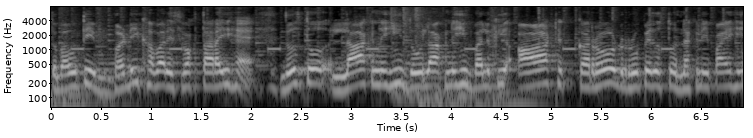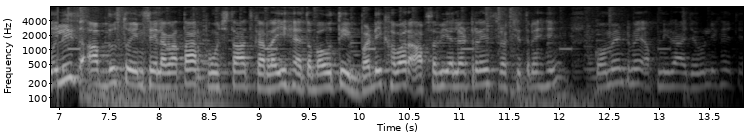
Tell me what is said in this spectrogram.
तो बहुत ही बड़ी खबर इस वक्त आ रही है। दोस्तों, लाख नहीं, दो लाख नहीं, बल्कि आठ करोड़ रुपए, दोस्तों, नकली पाए हैं। पुलिस अब, दोस्तों, इनसे लगातार पूछताछ कर रही है। तो बहुत ही बड़ी खबर, आप सभी अलर्ट रहें, सुरक्षित रहें। कॉमेंट में अपनी राय ज़रूर लिखें।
